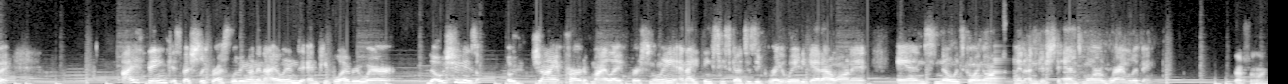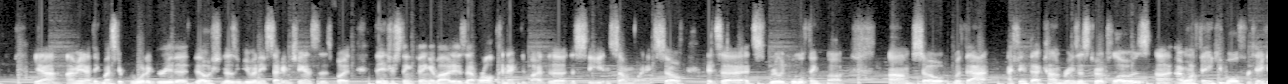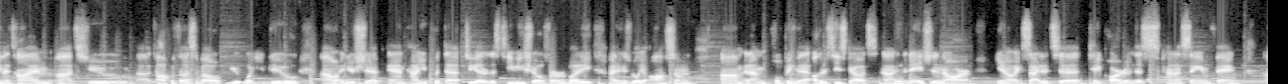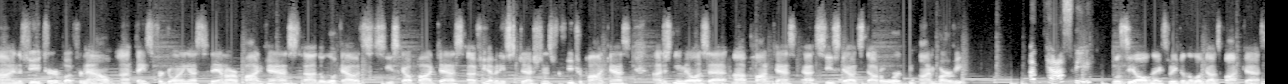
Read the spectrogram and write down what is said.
I think, especially for us living on an island and people everywhere, the ocean is a giant part of my life personally, and I think Sea Scouts is a great way to get out on it and know what's going on and understand more of where I'm living. Definitely. Yeah, I mean, I think my skipper would agree that the ocean doesn't give any second chances. But the interesting thing about it is that we're all connected by the, the sea in some way. So it's a it's really cool to think about. Um, so with that, I think that kind of brings us to a close. Uh, I want to thank you both for taking the time uh, to uh, talk with us about you, what you do uh, in your ship and how you put that together. This TV show for everybody, I think is really awesome. Um, and I'm hoping that other Sea Scouts uh, in the nation are, you know, excited to take part in this kind of same thing uh, in the future. But for now, thanks for joining us today on our podcast, the Lookouts Sea Scout podcast. if you have any suggestions for future podcasts, just email us at uh, podcast at seascouts.org. I'm Harvey. I'm Cassie. We'll see you all next week on the Lookouts podcast.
